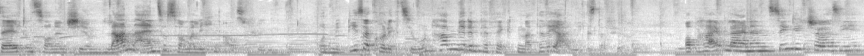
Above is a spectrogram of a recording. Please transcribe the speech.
Zelt und Sonnenschirm laden ein zu sommerlichen Ausflügen. Und mit dieser Kollektion haben wir den perfekten Materialmix dafür. Ob Halbleinen, Single Jersey,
